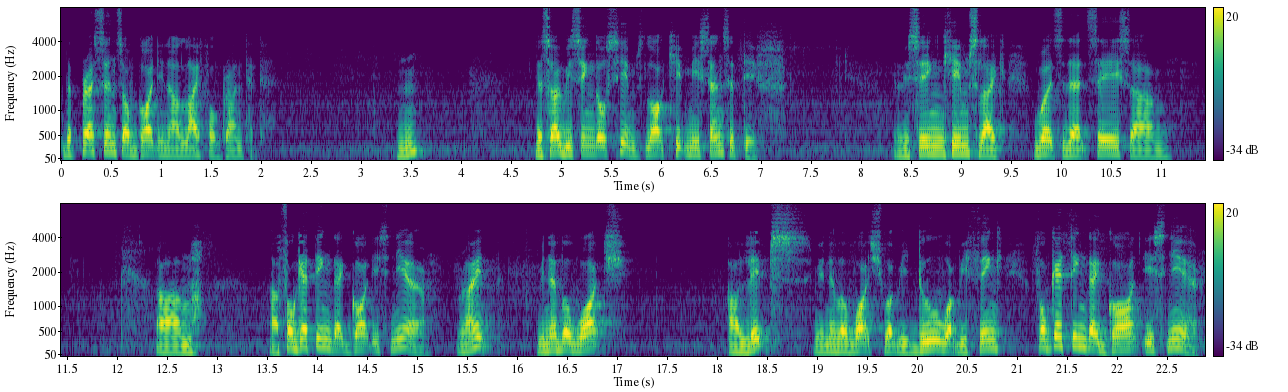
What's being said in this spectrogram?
the presence of God in our life for granted. Hmm? That's why we sing those hymns, Lord, keep me sensitive. And we sing hymns like words that says, um, um, uh, forgetting that God is near, right? We never watch our lips, we never watch what we do, what we think, forgetting that God is near.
